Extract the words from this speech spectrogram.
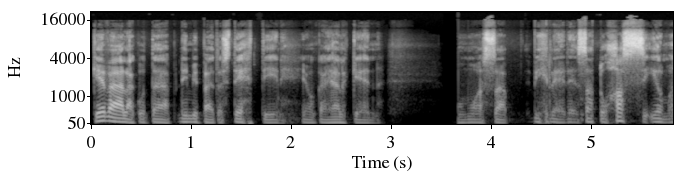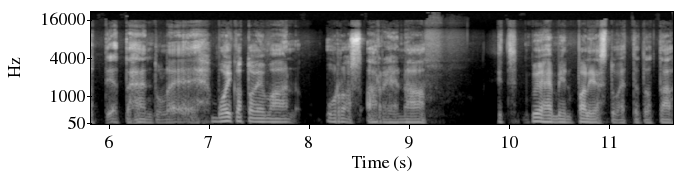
keväällä, kun tämä nimipäätös tehtiin, jonka jälkeen muun muassa vihreiden Satu Hassi ilmoitti, että hän tulee boikotoimaan Uros-areenaa. Sitten myöhemmin paljastui, että tota,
